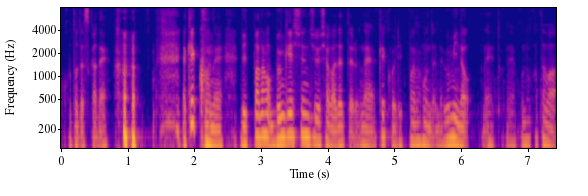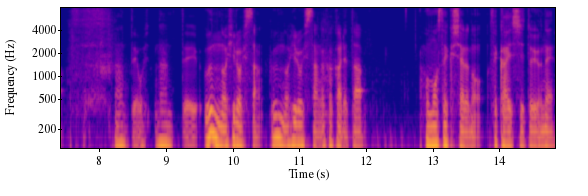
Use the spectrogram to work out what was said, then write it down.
ことですかね いや結構ね立派な本文芸春秋社が出てるね結構立派な本でね海のえっ、とねこの方はなんておなんて雲野博さん雲野博さんが書かれた「ホモセクシャルの世界史」というね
